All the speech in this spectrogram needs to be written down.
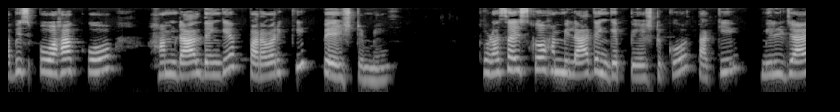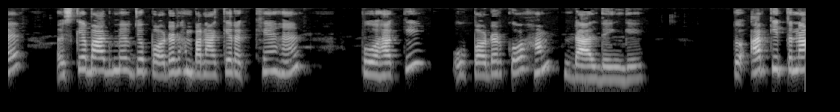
अब इस पोहा को हम डाल देंगे परवर की पेस्ट में। थोड़ा सा इसको हम मिला देंगे पेस्ट को ताकि मिल जाए। और इसके बाद में जो पाउडर हम बना के रखे हैं, पोहा की, वो पाउडर को हम डाल देंगे। तो आप कितना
